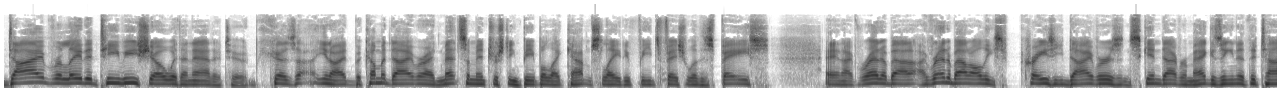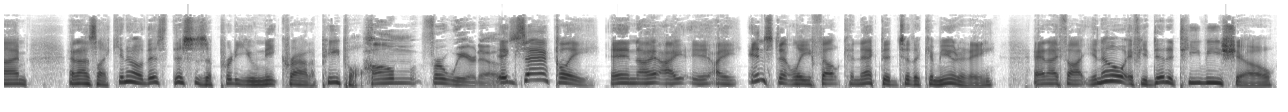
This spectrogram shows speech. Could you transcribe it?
dive related TV show with an attitude because, uh, you know, I'd become a diver. I'd met some interesting people like Captain Slade who feeds fish with his face. And I've read about, I read about all these crazy divers and Skin Diver magazine at the time. And I was like, you know, this, this is a pretty unique crowd of people. Home for weirdos. Exactly. And I, I, I instantly felt connected to the community. And I thought, you know, if you did a TV show,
